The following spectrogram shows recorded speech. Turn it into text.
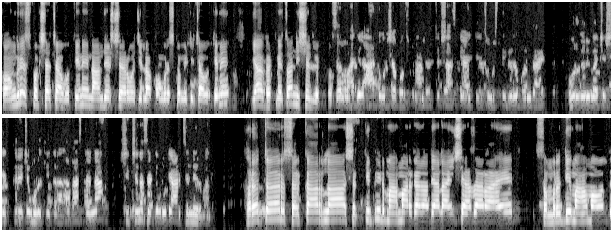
काँग्रेस पक्षाच्या वतीने नांदेड शहर व जिल्हा काँग्रेस कमिटीच्या वतीने या घटनेचा निषेध व्यक्त करतो. सर मागील आठ वर्षापासून नांदेडचे शासकीय आयटीआयचं वसतिगृह बंद आहे गोरगरिबाचे शेतकऱ्याच्या शिक्षणासाठी मोठी अडचण निर्माण खर तर सरकारला शक्तीपीठ महामार्गाला द्यायला ऐंशी हजार आहेत. समृद्धी महामार्ग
